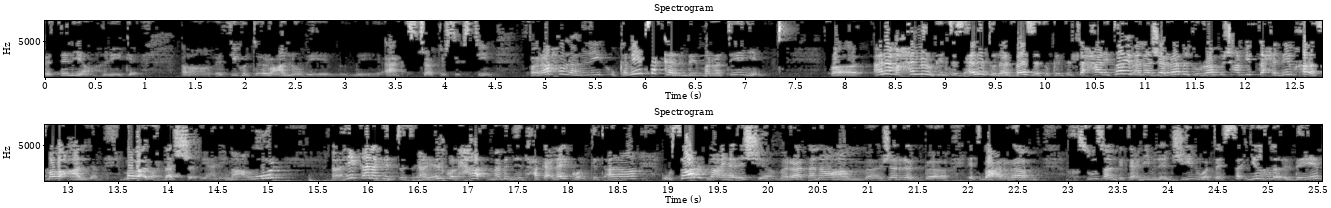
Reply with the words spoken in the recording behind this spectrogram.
بثينيا هنيك. آه فيكم تقروا عنه ب Acts chapter 16 فراحوا لهنيك وكمان سكر الباب مرة ثانية فأنا محلهم كنت زعلت ونرفزت وكنت قلت لحالي طيب أنا جربت والرب مش عم يفتح الباب خلص ما بقى اعلم ما بقى أروح بشر. يعني معقول؟ هيك أنا كنت يعني لكم الحق ما بدي أضحك عليكم. كنت أنا وصارت معي هالأشياء. مرات أنا وعم جرب إتبع الرب خصوصا بتعليم الإنجيل وقت يغلق الباب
